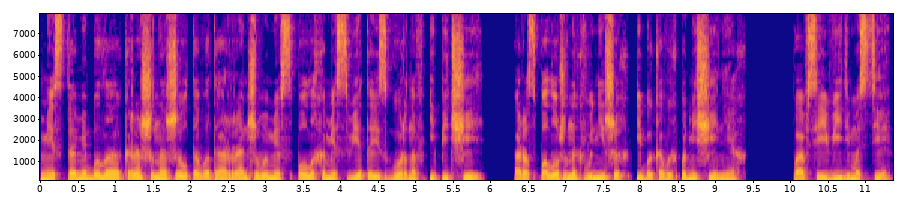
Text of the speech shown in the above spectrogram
Местами была окрашена желтовато-оранжевыми всполохами света из горнов и печей, расположенных в нишах и боковых помещениях. По всей видимости,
